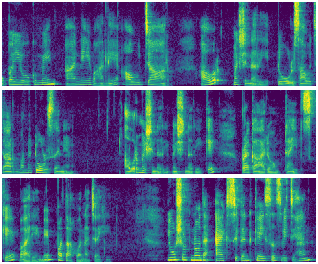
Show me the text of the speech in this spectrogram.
ഉപയോഗമേ ആനേ വാലെ ഔജാർ. അവർ മെഷീനറി ടൂൾസ് ഔജാർ എന്ന് പറഞ്ഞ ടൂൾസ് തന്നെയാണ്. അവർ മെഷീനറി മെഷീനറിക്ക് പ്രകാരവും ടൈപ്സ് കെ ഭാര്യമേ പതാഹോന ചെയ്യേ you should know the accident cases which ഹാൻ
